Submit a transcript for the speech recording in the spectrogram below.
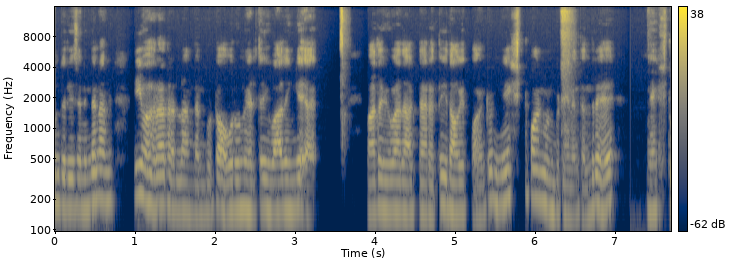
ಒಂದು ರೀಸನ್ ಇಂದ ನಾನು ನೀವು ಅರ್ಹರಲ್ಲ ಅಂತ ಅಂದ್ಬಿಟ್ಟು ಅವರು ಹೇಳ್ತಾರೆ ಇವಾಗ ಹಿಂಗೆ, ವಾದ ವಿವಾದ ಆಗ್ತಾ ಇರುತ್ತೆ ಇದಾಗಿದ್ದ ಪಾಯಿಂಟ್ ನೆಕ್ಸ್ಟ್ ಪಾಯಿಂಟ್ ಬಂದ್ಬಿಟ್ಟು ಏನಂತಂದ್ರೆ ನೆಕ್ಸ್ಟ್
